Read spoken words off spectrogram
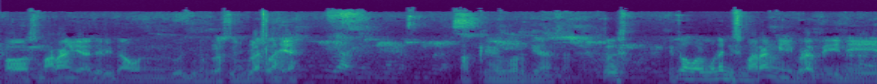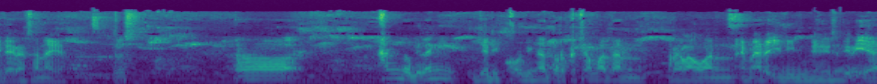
eh, Semarang ya dari tahun 2016-17 lah ya. iya 2016 Oke, luar biasa. Terus itu awal mula di Semarang nih, berarti di daerah sana ya. Terus eh, kan Mbak Bella ini jadi koordinator kecamatan relawan MRI di dunia ini sendiri ya.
